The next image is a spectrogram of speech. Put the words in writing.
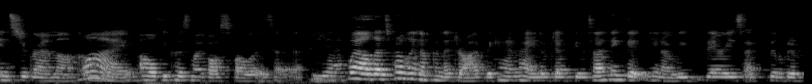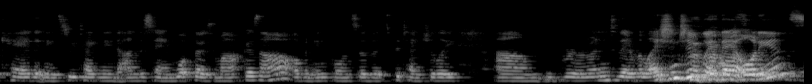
Instagrammer. Why? goodness. Oh, because my boss follows her. Yeah. Well, that's probably not going to drive the campaign objectives. I think that you know we there is a little bit of care that needs to be taken in to understand what those markers are of an influencer that's potentially um, ruined their relationship with their audience.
